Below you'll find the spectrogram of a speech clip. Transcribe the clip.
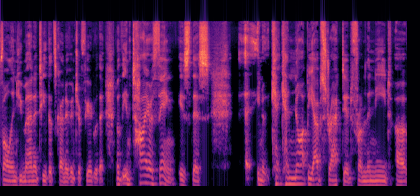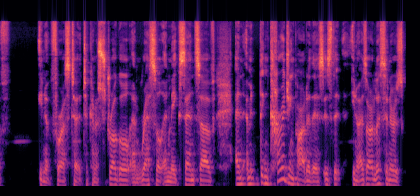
fallen humanity that's kind of interfered with it. No, the entire thing is this, uh, you know, can, cannot be abstracted from the need of, you know, for us to, to kind of struggle and wrestle and make sense of. And I mean, the encouraging part of this is that, you know, as our listeners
